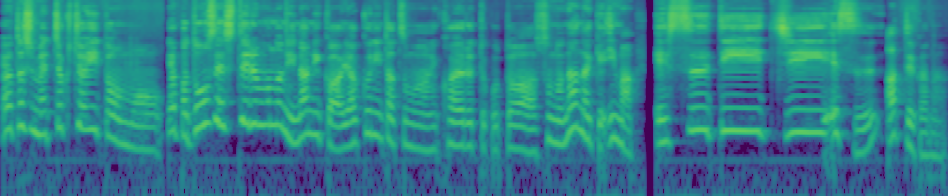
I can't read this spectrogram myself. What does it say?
私めちゃくちゃいいと思う。やっぱどうせ捨てるものに何か役に立つものに変えるってことは、そのなんだっけ、今、SDGs? 合ってるかな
